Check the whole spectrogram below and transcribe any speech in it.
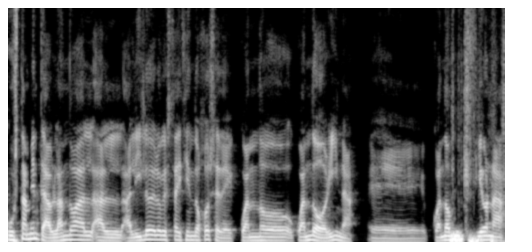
justamente hablando al, al, hilo de lo que está diciendo José, de cuándo, cuando orina, eh, cuando micciona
